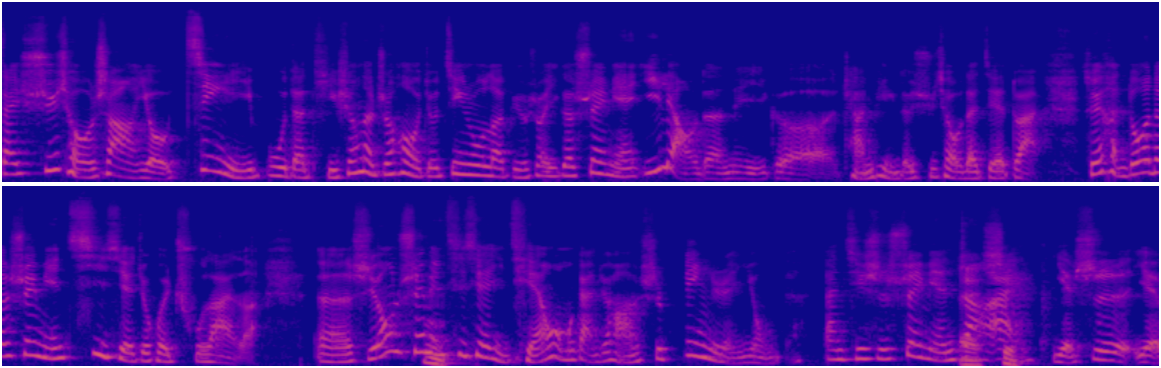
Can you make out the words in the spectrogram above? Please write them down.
在需求上有进一步的提升了之后，就进入了比如说一个睡眠医疗的那一个产品的需求的阶段，所以很多的睡眠器械就会出来了。呃，使用睡眠器械以前，我们感觉好像是病人用的，但其实睡眠障碍也是也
